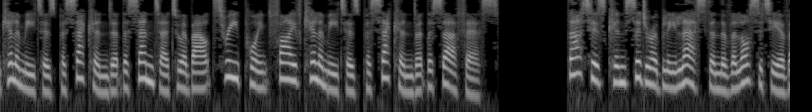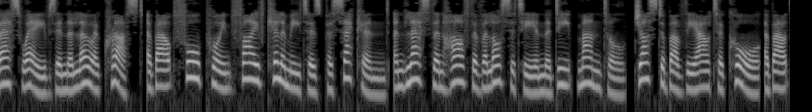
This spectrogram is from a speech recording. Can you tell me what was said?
km per second at the center to about 3.5 km per second at the surface. That is considerably less than the velocity of S waves in the lower crust about 4.5 km per second and less than half the velocity in the deep mantle, just above the outer core about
